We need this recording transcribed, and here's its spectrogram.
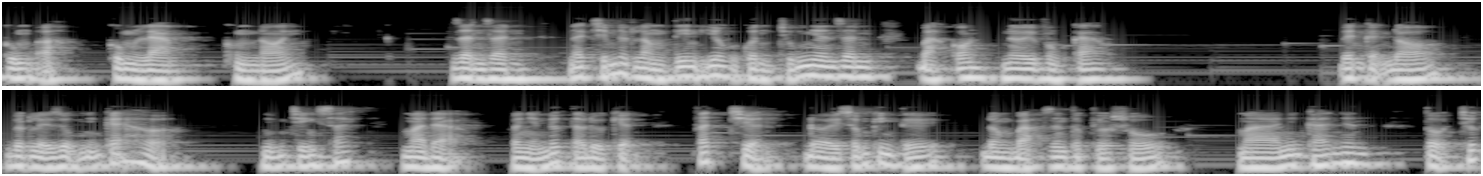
cùng ở, cùng làm, cùng nói. Dần dần đã chiếm được lòng tin yêu của quần chúng nhân dân bà con nơi vùng cao. Bên cạnh đó, việc lợi dụng những kẽ hở những chính sách mà đảng và nhà nước tạo điều kiện phát triển đời sống kinh tế đồng bào dân tộc thiểu số mà những cá nhân, tổ chức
